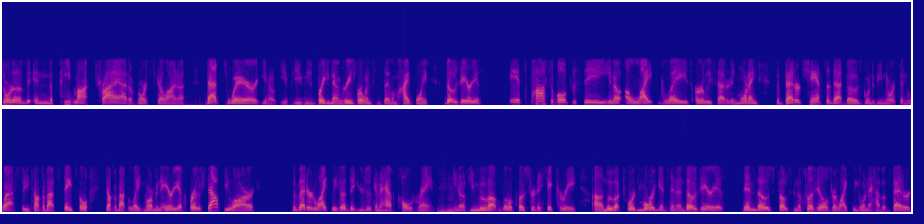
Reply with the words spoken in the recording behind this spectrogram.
sort of in the Piedmont triad of North Carolina, that's where, you know, if you, you break it down, Greensboro, Winston-Salem, High Point, those areas, it's possible to see, you know, a light glaze early Saturday morning. The better chance of that, though, is going to be north and west. So you talk about Statesville, you talk about the Lake Norman area. The further south you are, the better likelihood that you're just going to have cold rain. Mm-hmm. You know, if you move up a little closer to Hickory, uh, move up toward Morganton and those areas, then those folks in the foothills are likely going to have a better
